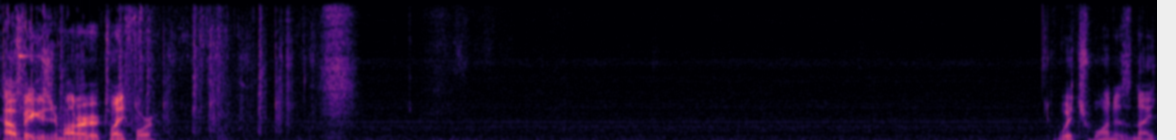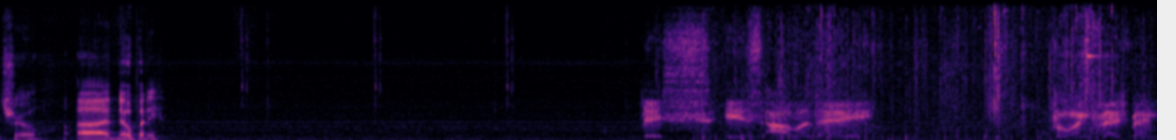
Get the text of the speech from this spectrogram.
How big is your monitor? 24. Which one is Nitro? Uh, nobody. This is our day. Throwing flashbang.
